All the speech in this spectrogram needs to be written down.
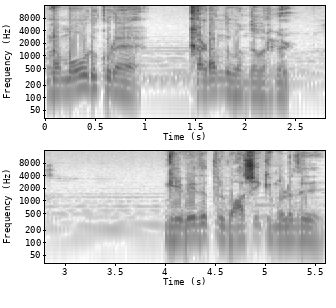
நம்மோடு கூட கடந்து வந்தவர்கள். இங்கே வேதத்தில் வாசிக்கும் பொழுது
